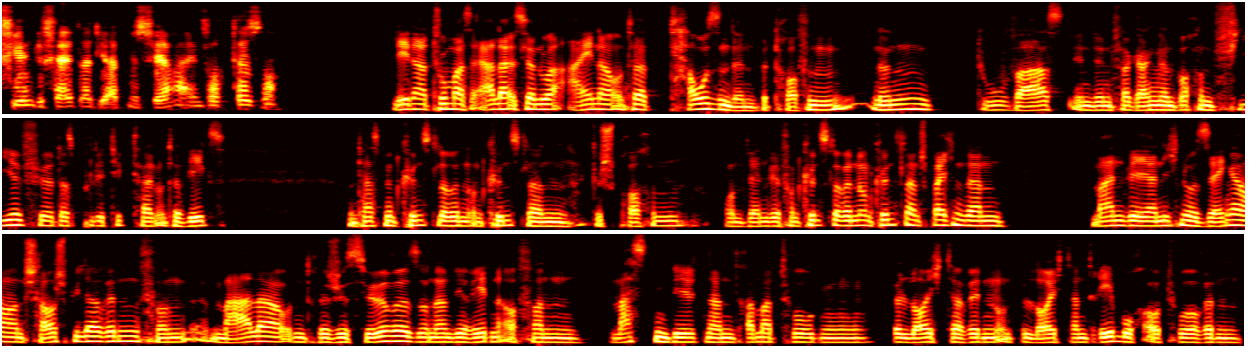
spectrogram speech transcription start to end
vielen gefällt da die Atmosphäre einfach besser. Lena, Thomas Erler ist ja nur einer unter tausenden Betroffenen. Du warst in den vergangenen Wochen viel für das Politikteil unterwegs und hast mit Künstlerinnen und Künstlern gesprochen. Und wenn wir von Künstlerinnen und Künstlern sprechen, dann meinen wir ja nicht nur Sänger und Schauspielerinnen, von Maler und Regisseure, sondern wir reden auch von Maskenbildnern, Dramaturgen, Beleuchterinnen und Beleuchtern, Drehbuchautorinnen.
